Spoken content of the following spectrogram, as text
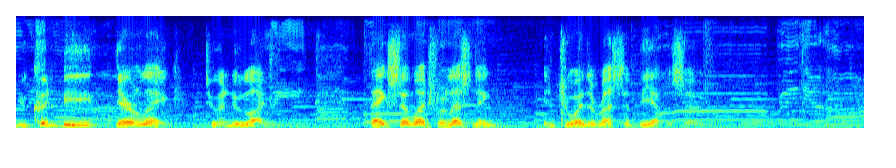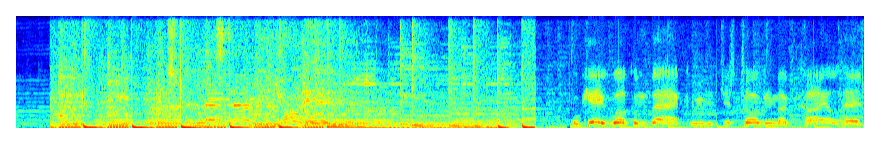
You could be their link to a new life. Thanks so much for listening. Enjoy the rest of the episode. Okay, welcome back. We were just talking about Kyle had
